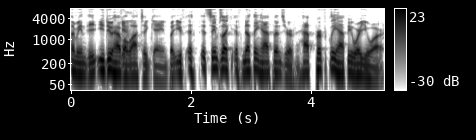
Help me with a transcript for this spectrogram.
I mean, y- you do have Yeah. a lot to gain, but you if, it seems like if nothing happens, you're ha- perfectly happy where you are.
